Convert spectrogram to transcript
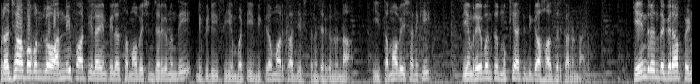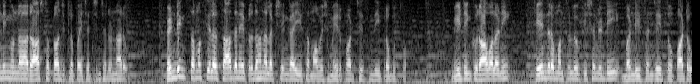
ప్రజాభవన్లో అన్ని పార్టీల ఎంపీల సమావేశం జరగనుంది. డిప్యూటీ సీఎం బట్టి విక్రమార్క అధ్యక్షతన జరగనున్న ఈ సమావేశానికి సీఎం రేవంత్ ముఖ్య అతిథిగా హాజరు కానున్నారు. కేంద్రం దగ్గర పెండింగ్ ఉన్న రాష్ట్ర ప్రాజెక్టులపై చర్చించనున్నారు. పెండింగ్ సమస్యల సాధనే ప్రధాన లక్ష్యంగా ఈ సమావేశం ఏర్పాటు చేసింది ప్రభుత్వం. మీటింగ్కు రావాలని కేంద్ర మంత్రులు కిషన్ రెడ్డి బండి సంజయ్తో పాటు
